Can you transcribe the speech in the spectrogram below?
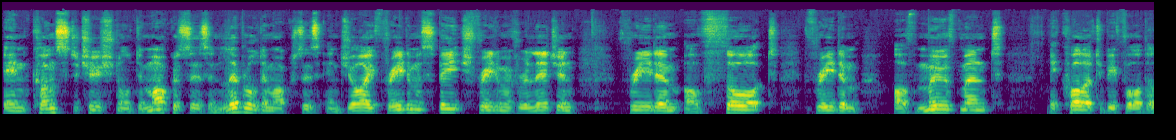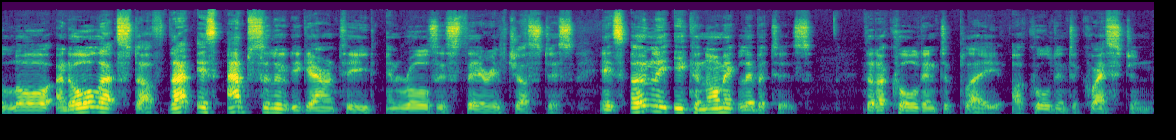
in constitutional democracies and liberal democracies enjoy freedom of speech, freedom of religion, freedom of thought, freedom of movement, equality before the law, and all that stuff, that is absolutely guaranteed in Rawls's theory of justice. It's only economic liberties that are called into play, are called into question.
